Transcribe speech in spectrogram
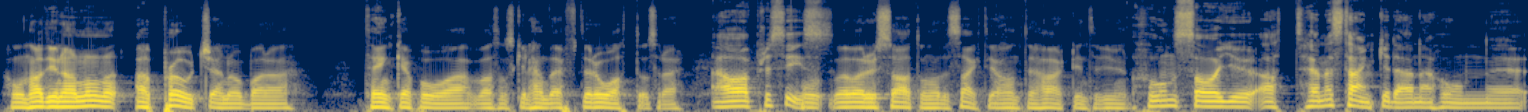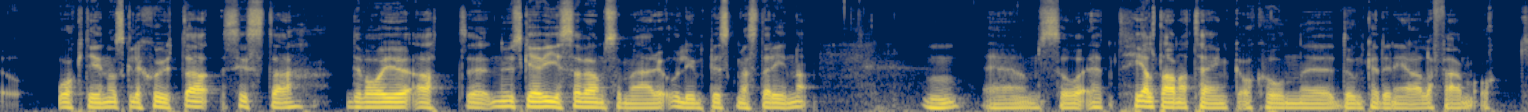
hon hade ju en annan approach än att bara tänka på vad som skulle hända efteråt och sådär. Ja, precis. Hon, vad var det du sa att hon hade sagt? Jag har inte hört intervjun. Hon sa ju att hennes tanke där när hon eh, åkte in och skulle skjuta sista det var ju att eh, nu ska jag visa vem som är olympisk mästarinna. Mm. Ehm, så ett helt annat tänk och hon eh, dunkade ner alla fem och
